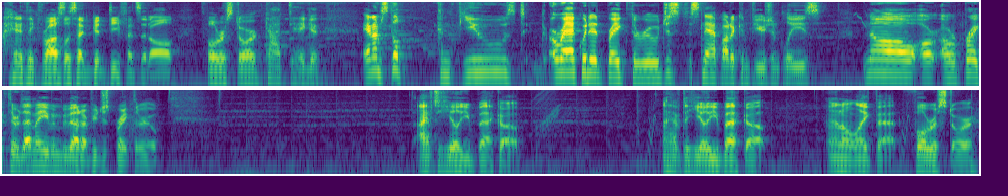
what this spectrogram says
I didn't think Froslass had good defense at all. Full restore. God dang it. And I'm still confused. Araquanid breakthrough. Just snap out of confusion, please. No, or, or breakthrough. That might even be better if you just break through. I have to heal you back up. I have to heal you back up. I don't like that. Full restore.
